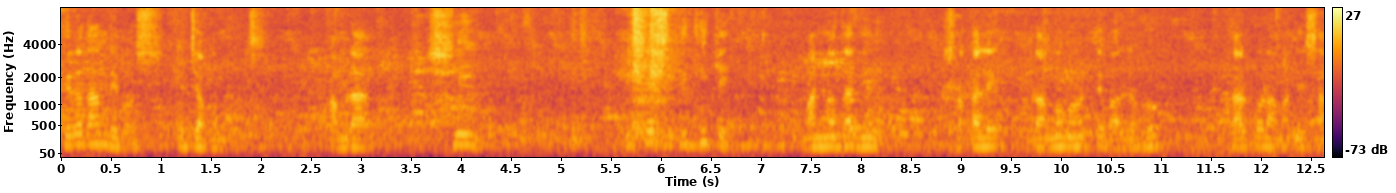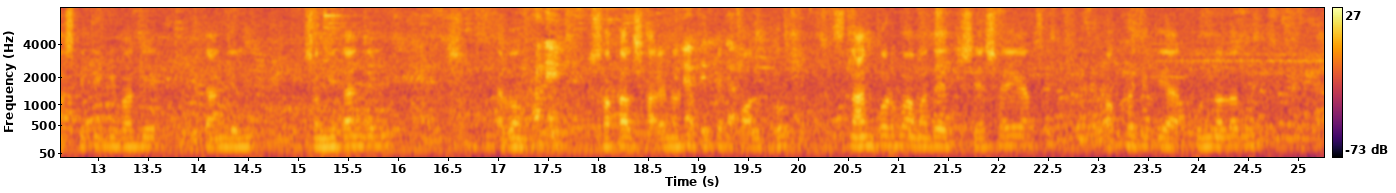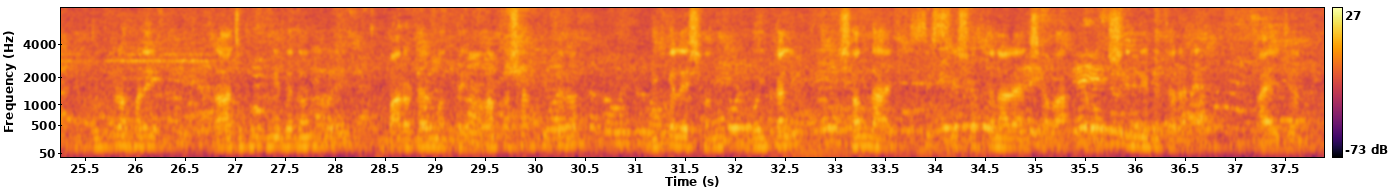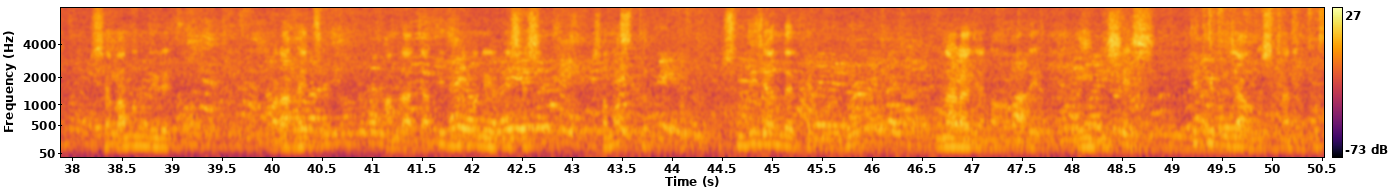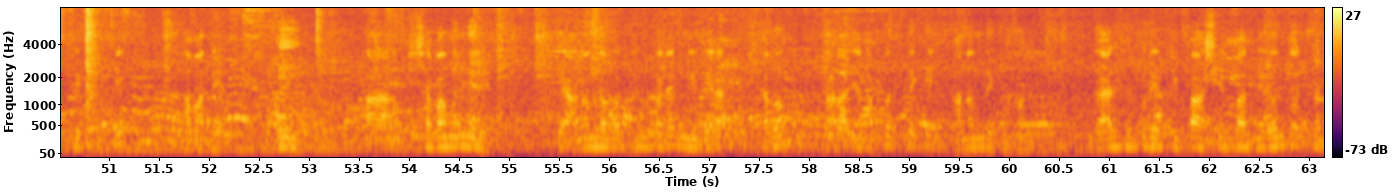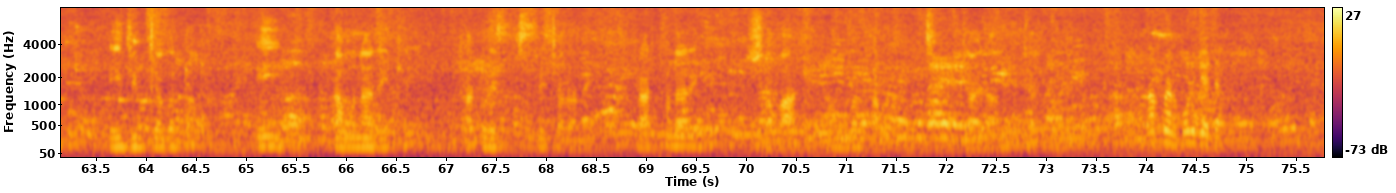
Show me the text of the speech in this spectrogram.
তিরোধান দিবস উদযাপন করছি। আমরা সেই বিশেষ তিথিকে মান্যতা দিয়ে সকালে ব্রহ্ম মুহূর্তে বাল্যভোগ, তারপর আমাদের সাংস্কৃতিক বিভাগে গীতাঞ্জলি, সঙ্গীতাঞ্জলি এবং সকাল সাড়ে নটা থেকে ফল ভোগ স্নান পর্ব আমাদের শেষ হয়ে গেছে। অক্ষয় তৃতীয়ার পুণ্যলগ্নে। দুপ্রহরে রাজভোগ নিবেদন করে বারোটার মধ্যে মহাপ্রসাদ বিতরণ, বিকেলে বৈকালিক সন্ধ্যায় শ্রী শ্রী সত্যনারায়ণ সেবা এবং সিন্নি বিতরণের আয়োজন সেবা মন্দিরে করা হয়েছে। আমরা জাতি ধর্ম নির্বিশেষে সমস্ত সুদীজনদেরকে বলব, ওনারা যেন আমাদের এই বিশেষ তিথি পূজা অনুষ্ঠানে উপস্থিত থেকে আমাদের এই সেবা মন্দিরে আনন্দ বর্ধন করেন নিজেরা এবং তারা যেন প্রত্যেকে আনন্দিত হন। দয়াল ঠাকুরের কৃপা আশীর্বাদ নিরন্তর থাকুক এই জীবজগতে। এই কামনা রেখে ঠাকুরের শ্রীচরণে প্রার্থনা রেখে সবার মঙ্গল কামনা করছি। জয় রাম জয় আপনার পরিচয়টা?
